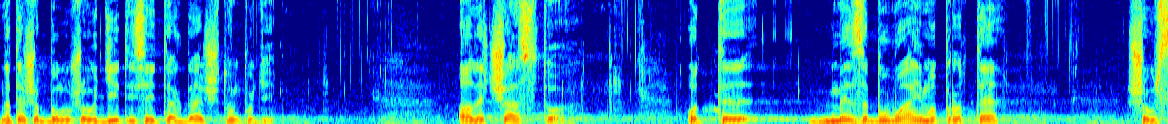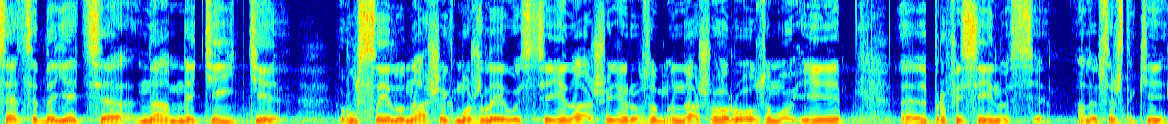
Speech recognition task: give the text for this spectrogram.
на те, щоб було що одітися і так далі, тому подібне. Але часто от, е, ми забуваємо про те, що все це дається нам не тільки у силу наших можливостей і нашої, нашого розуму і е, професійності, але все ж таки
